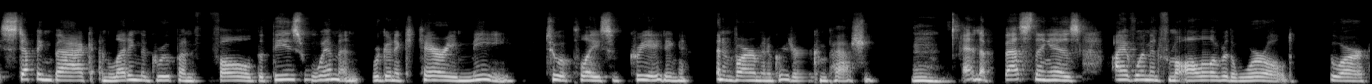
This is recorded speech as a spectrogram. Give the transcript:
stepping back and letting the group unfold that these women were going to carry me to a place of creating an environment of greater compassion. Mm. And the best thing is, I have women from all over the world who are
